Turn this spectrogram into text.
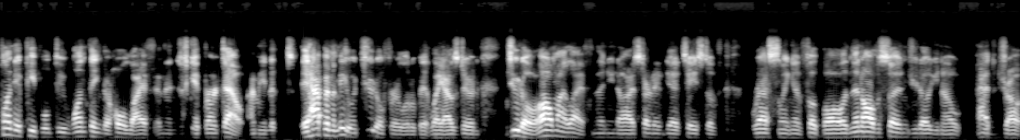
plenty of people do one thing their whole life and then just get burnt out. I mean it happened to me with judo for a little bit. Like i was doing judo all my life and then you know i started to get a taste of wrestling and football and then all of a sudden judo you know I had to draw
